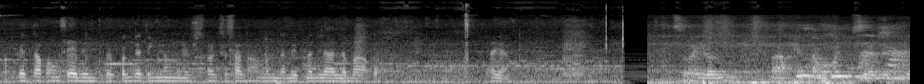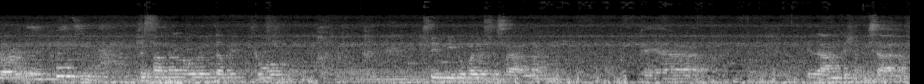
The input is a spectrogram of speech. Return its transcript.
Akit akong 7 floor pagdating ng nurse. Magsasalang ako ng damit, naglalaba ako. Ayan. So ayun, bakit ako yung 7 floor? Kasama ako ng damit ko. Kasi hindi ko pala sasalang. Kaya kailangan ko siyang isalang.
